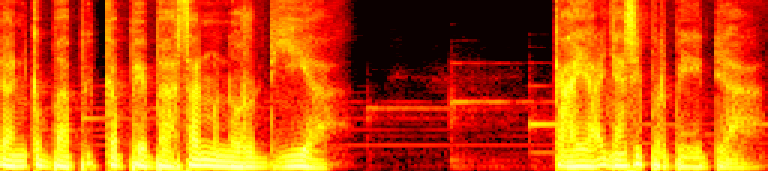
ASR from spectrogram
dan kebebasan menurut dia. Kayaknya sih berbeda.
